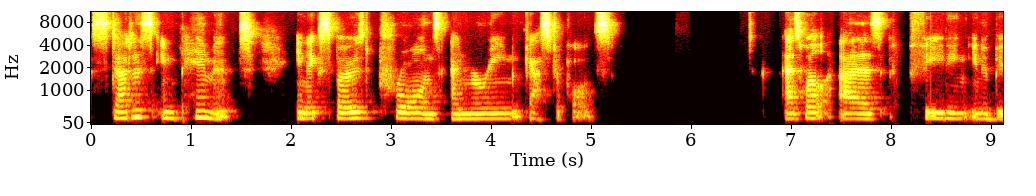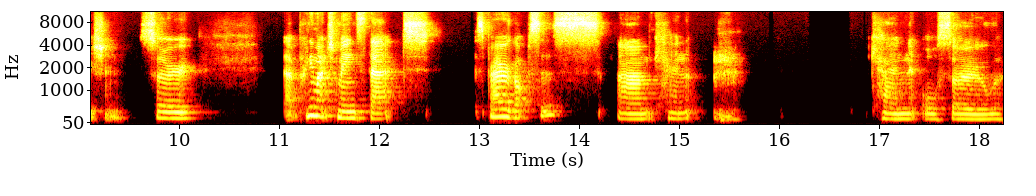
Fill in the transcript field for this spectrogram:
status impairment in exposed prawns and marine gastropods as well as feeding inhibition. So that pretty much means that asparagopsis um, can, can also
